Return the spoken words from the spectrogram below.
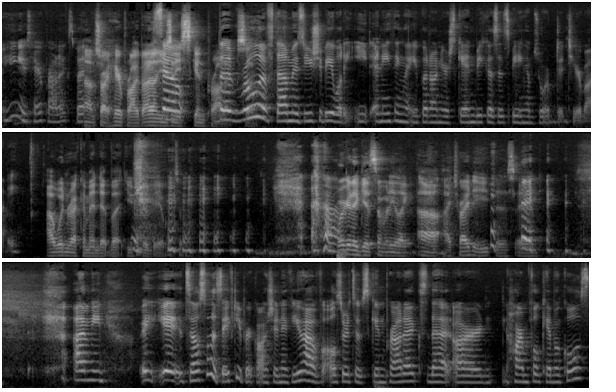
You can use hair products, but I'm sorry, hair product, but I don't use any skin products. The so- rule of thumb is you should be able to eat anything that you put on your skin because it's being absorbed into your body. I wouldn't recommend it, but you should be able to. We're gonna get somebody like, uh, I tried to eat this. And I mean, it's also a safety precaution. If you have all sorts of skin products that are harmful chemicals,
